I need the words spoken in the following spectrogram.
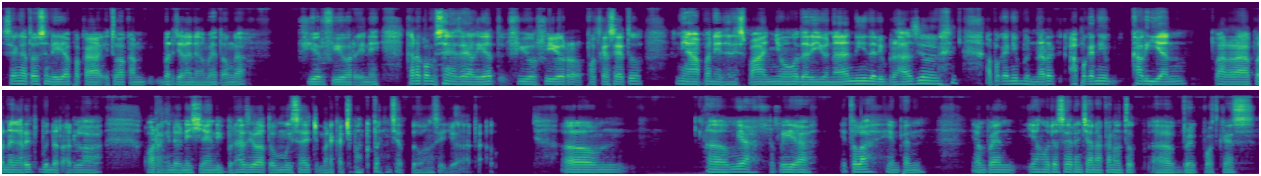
saya nggak tahu sendiri apakah itu akan berjalan dengan baik atau enggak viewer-viewer ini. Karena kalau misalnya saya lihat viewer-viewer podcast saya itu ini apa nih dari Spanyol dari Yunani dari Brazil? Apakah ini benar apakah ini kalian para pendengar itu benar adalah orang Indonesia yang di Brazil atau misalnya mereka cuma kepencet doang saya juga nggak tahu. Um, um, ya tapi ya itulah yang pen yang pen yang udah saya rencanakan untuk uh, break podcast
